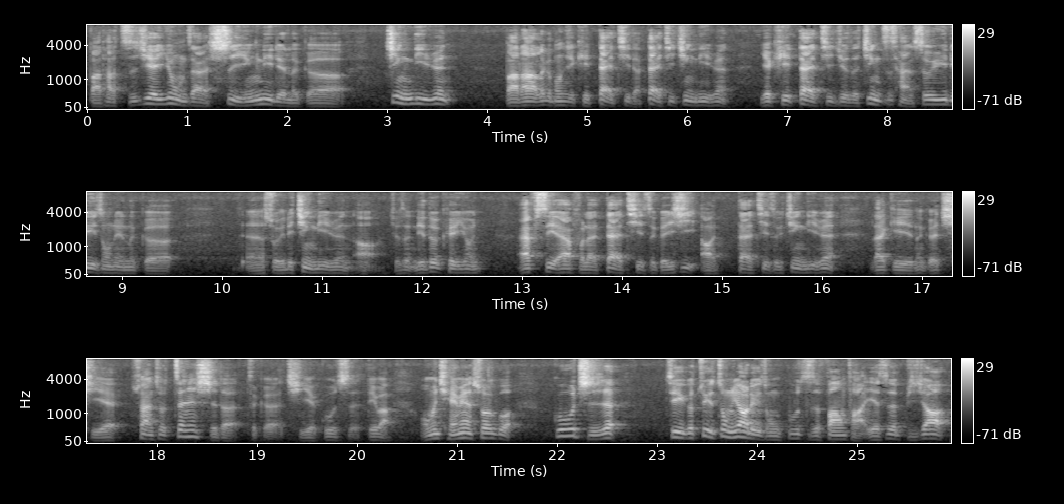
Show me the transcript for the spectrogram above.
把它直接用在市盈率的那个净利润，把它那个东西可以代替的，代替净利润，也可以代替就是净资产收益率中的那个。呃，所谓的净利润啊，就是你都可以用 FCF 来代替这个 E 啊，代替这个净利润，来给那个企业算出真实的这个企业估值，对吧？我们前面说过，估值这个最重要的一种估值方法，也是比较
